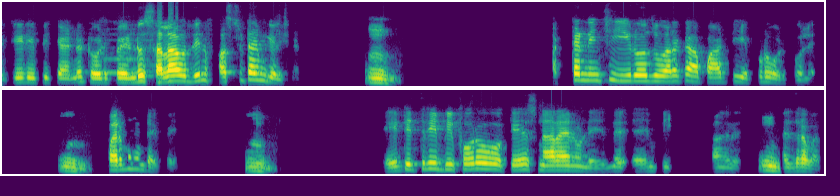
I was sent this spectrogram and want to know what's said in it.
టీడీపీ క్యాండిడేట్ ఓడిపోయిండు. సలావుద్దీన్ ఫస్ట్ టైమ్ గెలిచాడు. అక్కడి నుంచి ఈ రోజు వరకు ఆ పార్టీ ఎప్పుడు ఓడిపోలే. హ్మ్. పర్మనెంట్ అయిపోయింది. హ్మ్. 83 బిఫోర్ కేఎస్ నారాయణ ఉండే ఎంపీ కాంగ్రెస్. హైదరాబాద్.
